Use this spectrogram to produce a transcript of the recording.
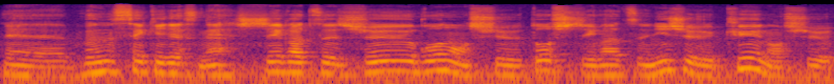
えー、分析ですね。7月15の週と7月29の週。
